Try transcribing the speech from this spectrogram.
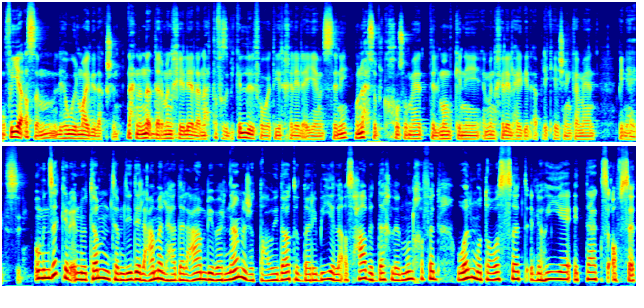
وفيها قسم اللي هو ال my deduction نحن بنقدر من خلالها نحتفظ بكل الفواتير خلال أيام السنة ونحسب الخصومات الممكنة من خلال هيدي ال application كمان. بنهاية السنة. ومنذكر أنه تم تمديد العمل هذا العام ببرنامج التعويضات الضريبية لأصحاب الدخل المنخفض والمتوسط اللي هي ال tax offset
